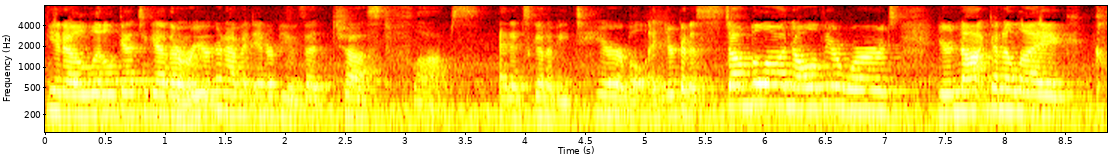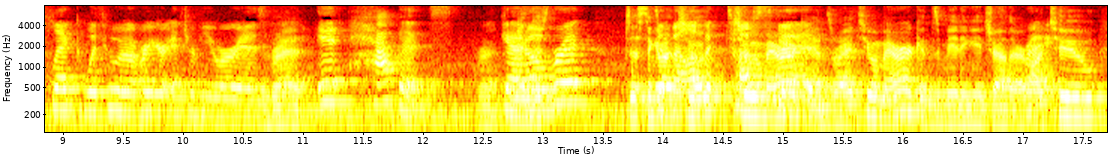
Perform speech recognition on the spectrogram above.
you know, little get together or you're mm-hmm. going to have an interview that just flops and it's going to be terrible and you're going to stumble on all of your words. You're not going to like click with whoever your interviewer is. Right. It happens. Right. Get I mean, just- over it. Just think about two, two Americans, skin. right? Two Americans meeting each other, or two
